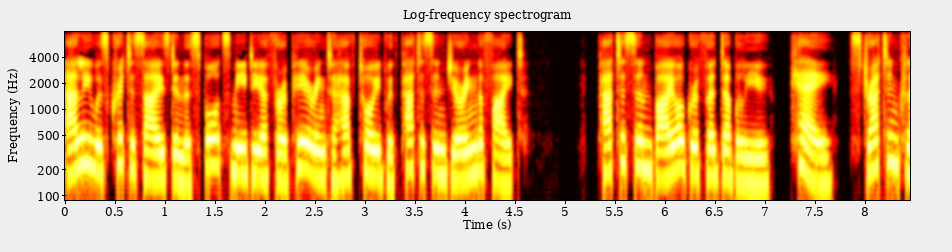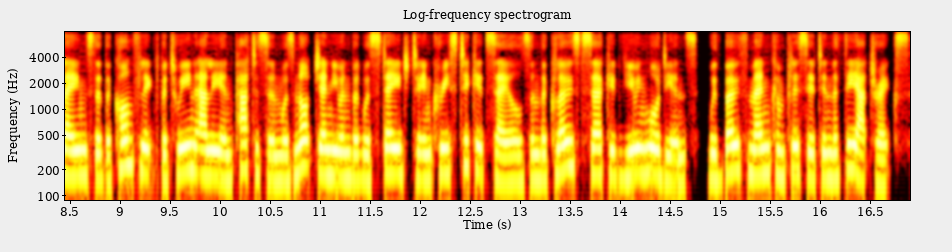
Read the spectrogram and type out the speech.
Ali was criticized in the sports media for appearing to have toyed with Patterson during the fight. Patterson biographer W. K. Stratton claims that the conflict between Ali and Patterson was not genuine but was staged to increase ticket sales and the closed circuit viewing audience, with both men complicit in the theatrics.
